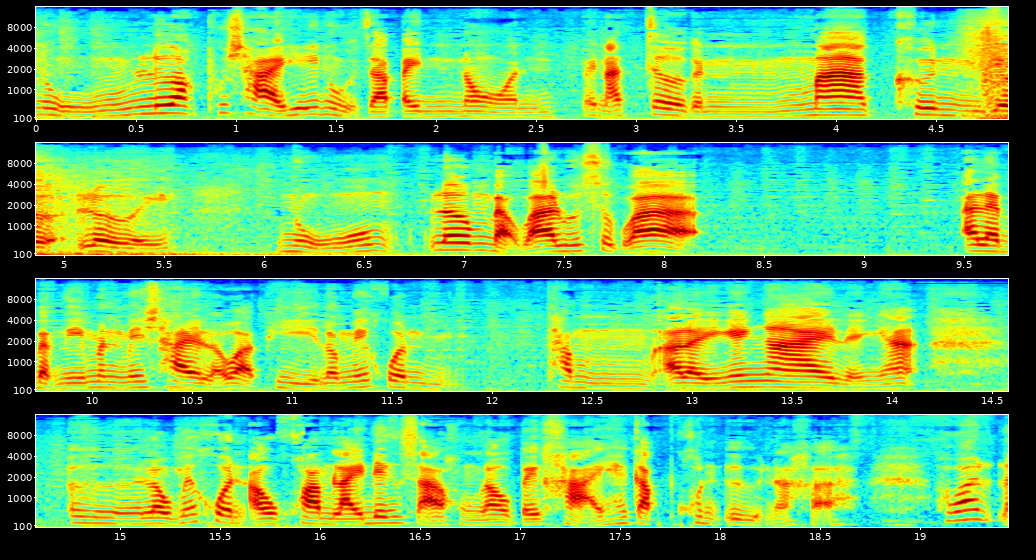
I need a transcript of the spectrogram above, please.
หนูเลือกผู้ชายที่หนูจะไปนอน ไปนัดเจอกันมากขึ้นเยอะเลย หนูเริ่มแบบว่ารู้สึกว่า อะไรแบบนี้มันไม่ใช่แล้วอะพี่ เราไม่ควรทำอะไรง่ายๆอะไรเงี้ยเออเราไม่ควรเอาความไร้เดียงสาของเราไปขายให้กับคนอื่นนะคะ เพราะว่าห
